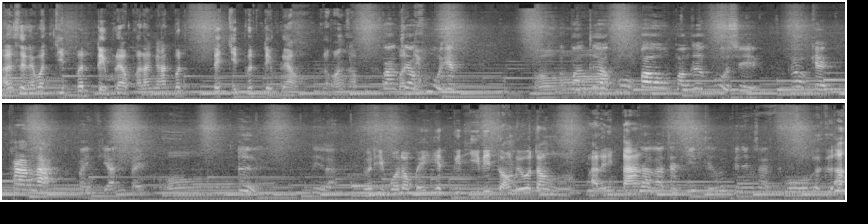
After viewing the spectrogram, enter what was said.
อันนแสดงว่าจิตเพิ่นเต็มแล้วพลังงานเพิ่นได้จิตเพิ่นเต็มแล้วระวังครับบางเทื่อคู่เฮ็ด โอ้บางเทื่อคู่เป่าบางเทื่อคู่เสกเข้าแค่ผ่านล่างไปเขียนไปโอ้เออนี่ล่ะโดยที่บ่ต้องไปเฮ็ดวิธีที่สองหรือว่าต้องอะไรต่างนั่นล่ะถ้าจิตถึงมันเป็นจังซั่นๆโอ้ก็คืออะ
